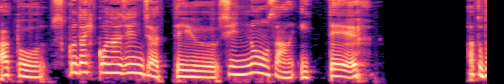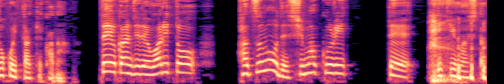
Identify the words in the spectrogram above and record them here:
あと、宿田彦名神社っていう神王さん行って、あとどこ行ったっけかなっていう感じで割と初詣しまくりって行きました。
